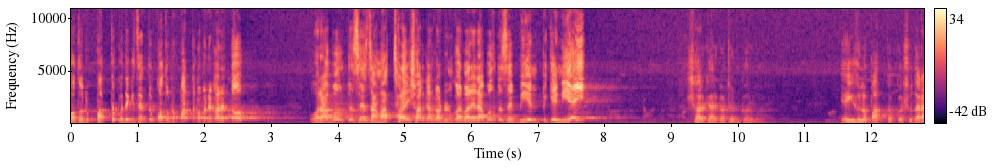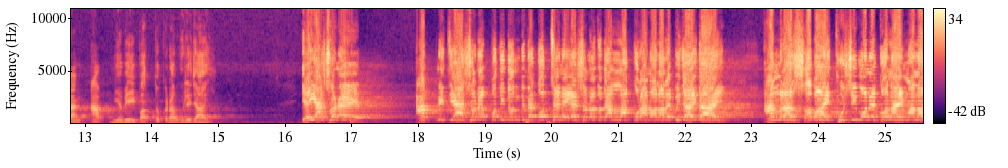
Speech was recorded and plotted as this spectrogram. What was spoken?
কতটুকু পার্থক্য দেখেছেন তো? কতটুকু পার্থক্য মনে করেন তো? ওরা বলতেছে, জামাত ছাড়াই সরকার গঠন করবার। এরা বলতেছে, বিএনপিকে নিয়েই সরকার গঠন করব। এই হলো পার্থক্য। সুতরাং আপনি, আমি এই পার্থক্যটা ভুলে যাই। এই আসনে আপনি যে আসনে প্রতিদ্বন্দ্বিতা করছেন, এই আসনে যদি আল্লাহ কোরআন আলারে বিজয় দেয় আমরা সবাই খুশি মনে গলায় মালা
